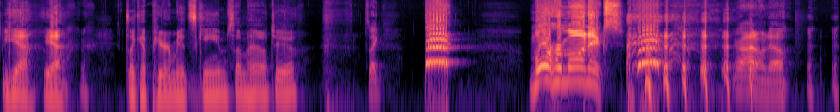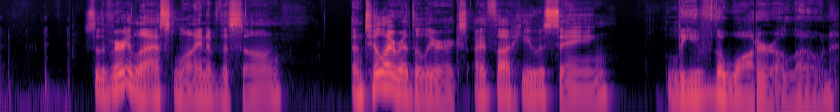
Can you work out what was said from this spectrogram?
Yeah, yeah. It's like a pyramid scheme somehow too. It's like more harmonics. I don't know. So the very last line of the song, until I read the lyrics, I thought he was saying, "Leave the water alone."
